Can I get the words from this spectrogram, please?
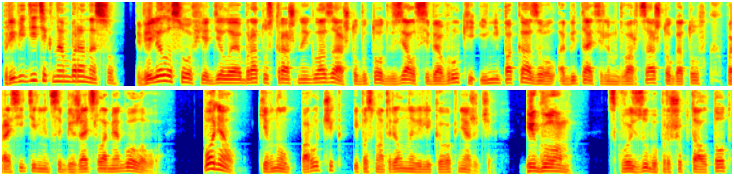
Приведите к нам баронессу», — велела Софья, делая брату страшные глаза, чтобы тот взял себя в руки и не показывал обитателям дворца, что готов к просительнице бежать, сломя голову. «Понял», — кивнул поручик и посмотрел на великого княжича. «Бегом!» — сквозь зубы прошептал тот,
